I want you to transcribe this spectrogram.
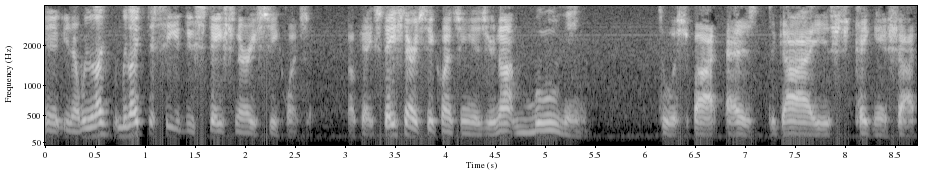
You know, we like we like to see you do stationary sequencing. Okay, stationary sequencing is you're not moving to a spot as the guy is taking a shot.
